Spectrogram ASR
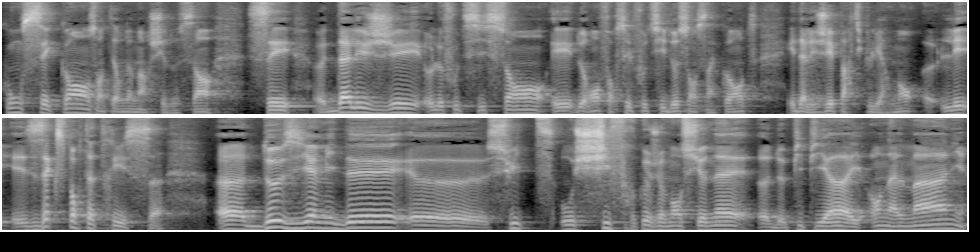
conséquence en termes de marché de ça, c'est d'alléger le foot 600 et de renforcer le FTSE 250 et d'alléger particulièrement les exportatrices. Euh, deuxième idée, euh, suite aux chiffres que je mentionnais euh, de PPI en Allemagne,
